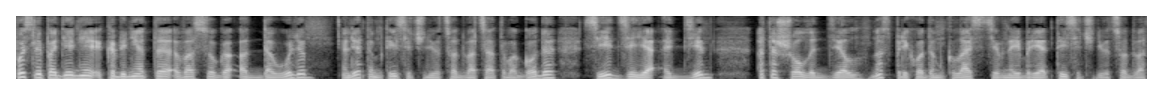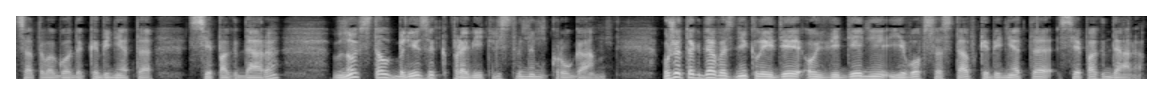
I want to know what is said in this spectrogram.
После падения кабинета Васуга Аддауля летом 1920 года Сидзия-1 отошел от дел, но с приходом к власти в ноябре 1920 года кабинета Сепагдара вновь стал близок к правительственным кругам. Уже тогда возникла идея о введении его в состав кабинета Сепагдара.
